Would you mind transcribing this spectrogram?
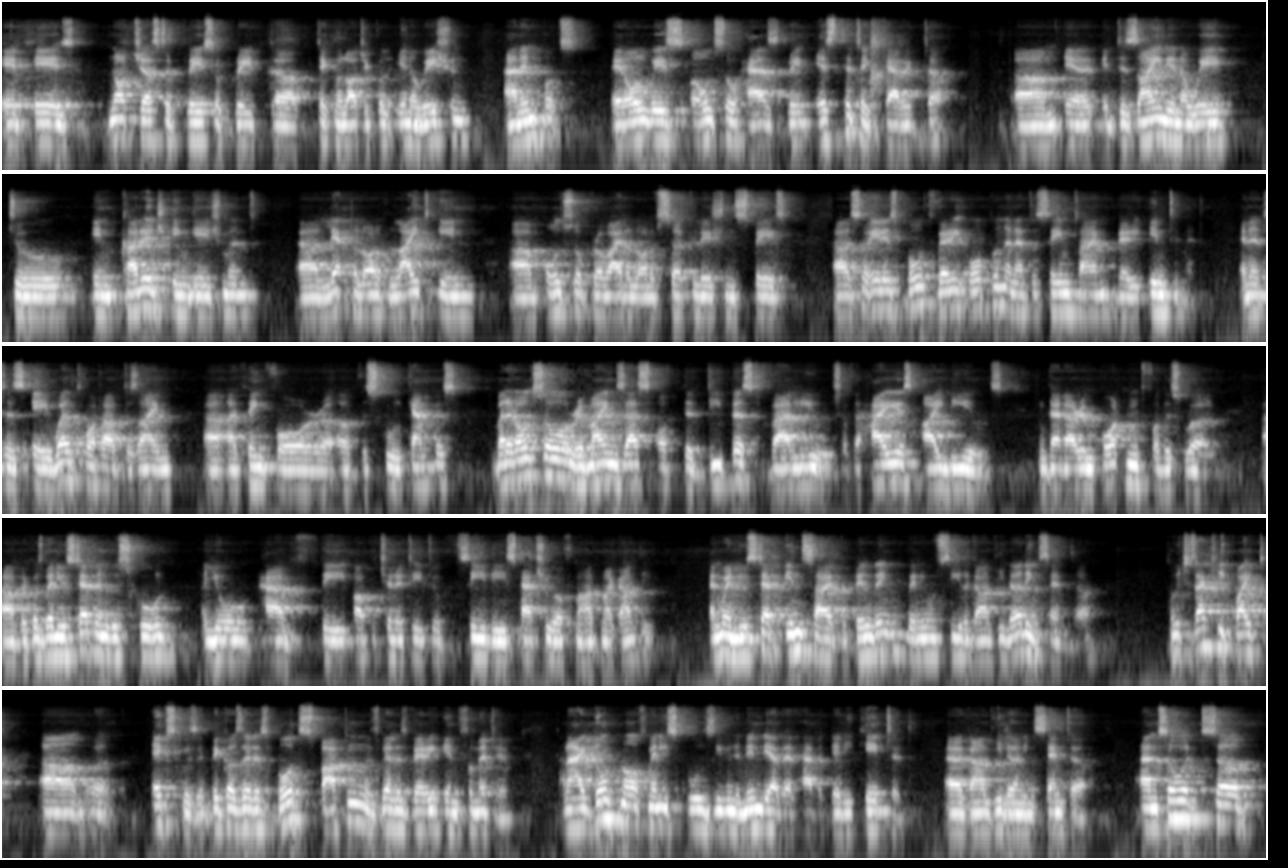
It is not just a place of great uh, technological innovation and inputs, it always also has great aesthetic character. Um, it, it designed in a way to encourage engagement, uh, let a lot of light in, um, also provide a lot of circulation space. Uh, so it is both very open and at the same time very intimate. And it is a well thought out design, uh, I think, for uh, the school campus. But it also reminds us of the deepest values, of the highest ideals that are important for this world. Uh, because when you step into the school, you have the opportunity to see the statue of Mahatma Gandhi. And when you step inside the building, then you see the Gandhi Learning Center, which is actually quite um, uh, exquisite because it is both Spartan as well as very informative. And I don't know of many schools, even in India, that have a dedicated uh, Gandhi Learning Center. And so it's uh,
